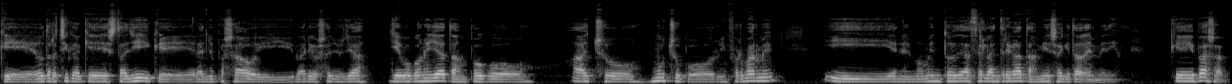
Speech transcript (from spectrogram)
Que otra chica que está allí, que el año pasado y varios años ya llevo con ella, tampoco ha hecho mucho por informarme y en el momento de hacer la entrega también se ha quitado de en medio. ¿Qué pasa?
